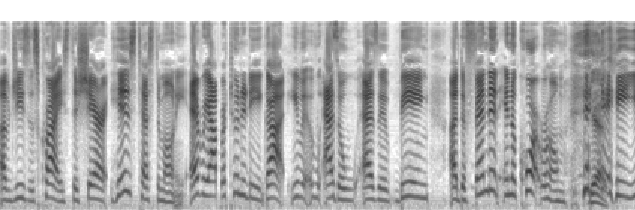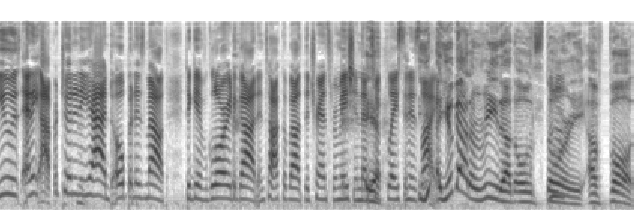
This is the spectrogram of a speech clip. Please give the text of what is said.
of Jesus Christ, to share his testimony. Every opportunity he got, even as a as a being a defendant in a courtroom, Yes. he used any opportunity he had to open his mouth to give glory to God and talk about the transformation that Yeah. took place in his life. You, got to read that old mm-hmm. story of Paul.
